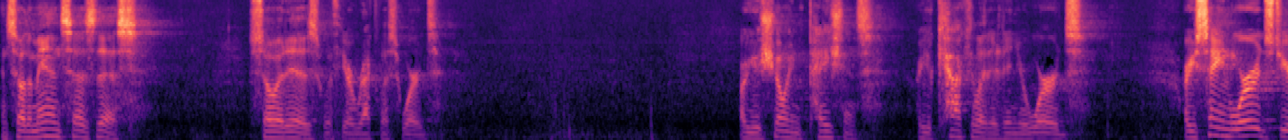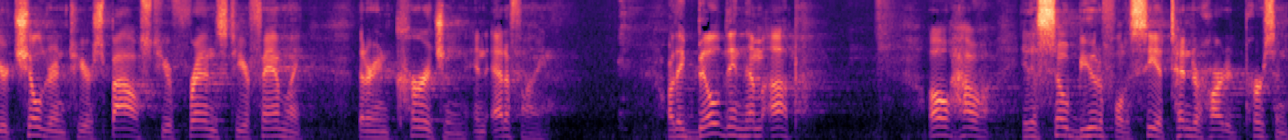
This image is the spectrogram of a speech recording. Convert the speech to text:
And so the man says this So it is with your reckless words. Are you showing patience? Are you calculated in your words? Are you saying words to your children, to your spouse, to your friends, to your family that are encouraging and edifying? Are they building them up? Oh, how it is so beautiful to see a tender-hearted person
